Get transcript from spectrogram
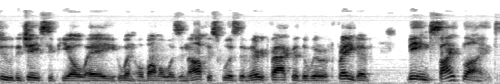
to the JCPOA when Obama was in office was the very fact that they were afraid of being sidelined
